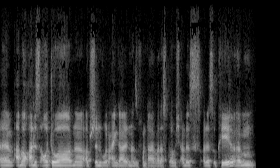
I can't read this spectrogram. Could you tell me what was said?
Ähm, aber auch alles Outdoor, ne? Abstände wurden eingehalten. Also von daher war das, glaube ich, alles, alles okay. Ähm,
